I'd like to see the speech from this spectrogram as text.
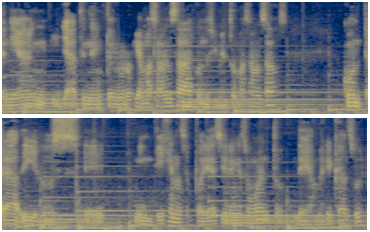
tenían, ya tenían tecnología más avanzada, conocimientos más avanzados, contra los eh, indígenas, se podría decir en ese momento, de América del Sur,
